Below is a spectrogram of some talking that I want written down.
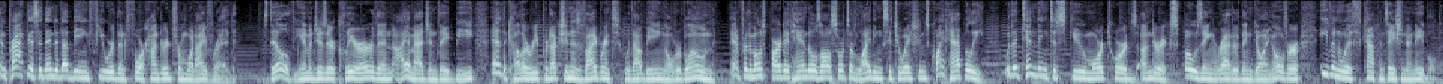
in practice it ended up being fewer than 400 from what I've read. Still, the images are clearer than I imagined they'd be, and the color reproduction is vibrant without being overblown. And for the most part, it handles all sorts of lighting situations quite happily, with it tending to skew more towards underexposing rather than going over, even with compensation enabled.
